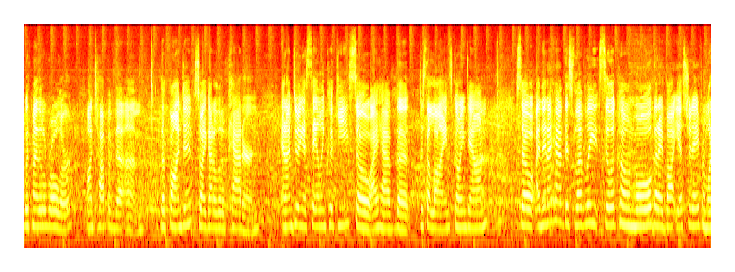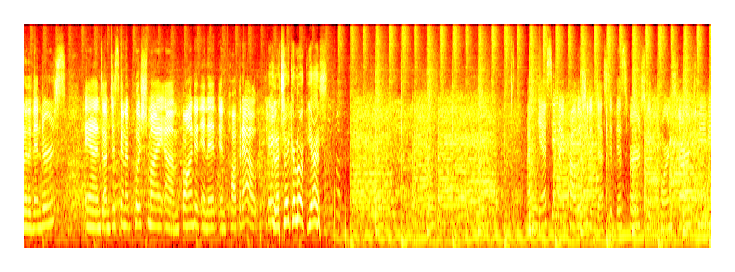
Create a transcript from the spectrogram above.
with my little roller on top of the um, the fondant, so I got a little pattern. And I'm doing a sailing cookie, so I have the just the lines going down. So and then I have this lovely silicone mold that I bought yesterday from one of the vendors, and I'm just gonna push my um, fondant in it and pop it out. Hey, let's take a look. Yes. Dusted this first with cornstarch, maybe.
